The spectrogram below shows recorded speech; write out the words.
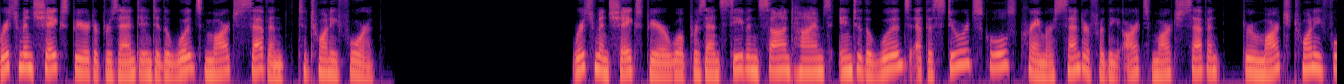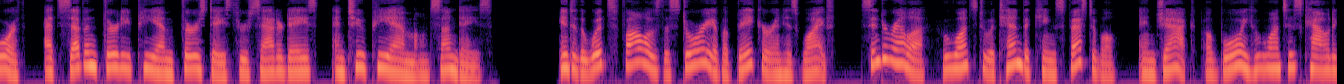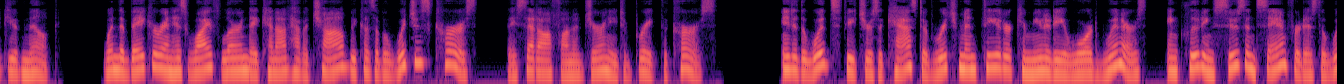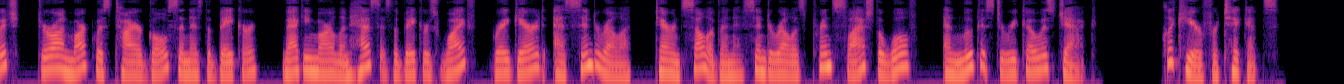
Richmond Shakespeare to present Into the Woods March 7th to 24th. Richmond Shakespeare will present Stephen Sondheim's Into the Woods at the Steward School's Cramer Center for the Arts March 7th through March 24th at 7:30 p.m. Thursdays through Saturdays and 2 p.m. on Sundays. Into the Woods follows the story of a baker and his wife, Cinderella, who wants to attend the king's festival, and Jack, a boy who wants his cow to give milk. When the baker and his wife learn they cannot have a child because of a witch's curse, they set off on a journey to break the curse. Into the Woods features a cast of Richmond Theater Community Award winners, including Susan Sanford as the witch, Duron Marquis Tyre Golson as the baker, Maggie Marlin Hess as the baker's wife, Ray Garrett as Cinderella, Terrence Sullivan as Cinderella's prince slash the wolf, and Lucas Dorico as Jack. Click here for tickets.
